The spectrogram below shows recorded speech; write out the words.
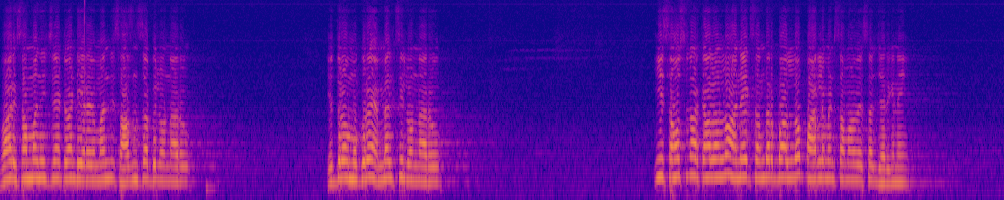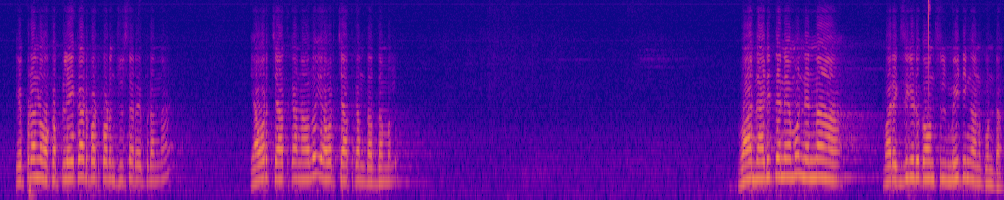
వారికి సంబంధించినటువంటి ఇరవై మంది శాసనసభ్యులు ఉన్నారు. ఇద్దరు ముగ్గురు ఎమ్మెల్సీలు ఉన్నారు. ఈ సంవత్సరాల కాలంలో అనేక సందర్భాల్లో పార్లమెంట్ సమావేశాలు జరిగినాయి. ఎప్పుడన్నా ఒక ప్లే కార్డ్ పట్టుకోవడం చూసారా ఎప్పుడన్నా? ఎవరు చేతకన్నాలు ఎవరు చేతకని దద్దమ్మలు? వారిని అడిగితేనేమో నిన్న వారి ఎగ్జిక్యూటివ్ కౌన్సిల్ మీటింగ్ అనుకుంటా.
